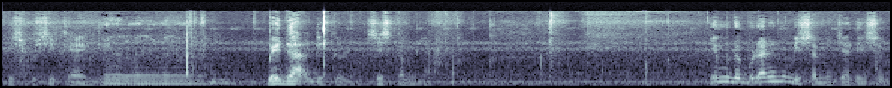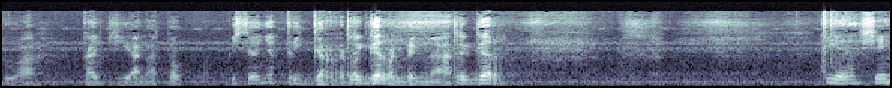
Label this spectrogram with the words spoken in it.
diskusi kayak gini. Beda gitu loh sistemnya. Ya mudah-mudahan ini bisa menjadi sebuah kajian atau istilahnya trigger, trigger. bagi pendengar. Trigger iya sih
